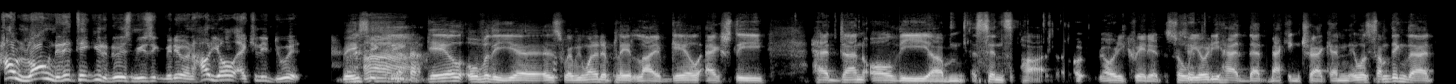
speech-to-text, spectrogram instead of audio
how long did it take you to do this music video, and how do y'all actually do it? Basically, Ah. Gail, over the years, when we wanted to play it live, Gail actually had done all the um, synths part already created. So we already had that backing track. And it was something that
